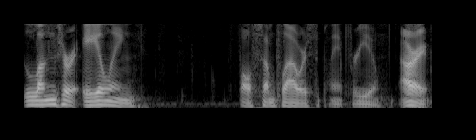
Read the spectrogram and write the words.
lungs are ailing, false sunflower is the plant for you. All right.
